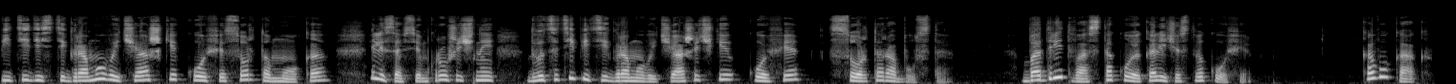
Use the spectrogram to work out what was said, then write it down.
50-граммовой чашке кофе сорта мока или совсем крошечной 25-граммовой чашечки кофе сорта робуста. Бодрит вас такое количество кофе? Кого как.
